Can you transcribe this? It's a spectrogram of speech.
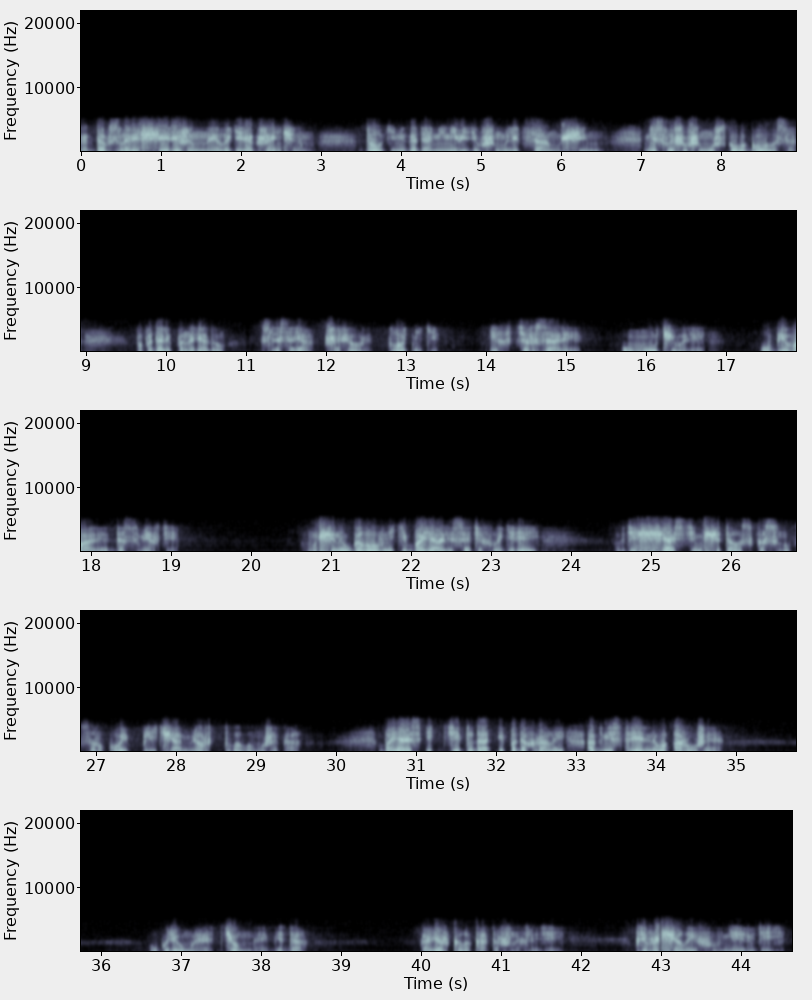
Когда в зловещие режимные лагеря к женщинам, долгими годами не видевшим лица мужчин, не слышавшим мужского голоса, попадали по наряду слесаря, шоферы, плотники, их терзали, умучивали, убивали до смерти. Мужчины-уголовники боялись этих лагерей, где счастьем считалось коснуться рукой плеча мертвого мужика. Боялись идти туда и под охраной огнестрельного оружия. Угрюмая темная беда коверкала каторжных людей, превращала их в нелюдей.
